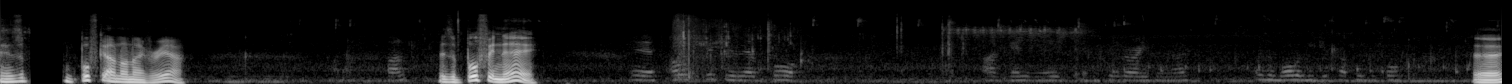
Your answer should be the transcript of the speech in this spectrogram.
There's a buff going on over here. There's a buff in there. Yeah,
